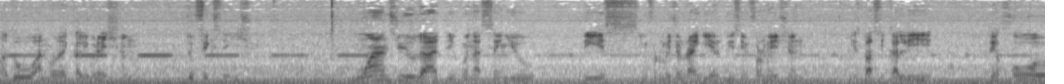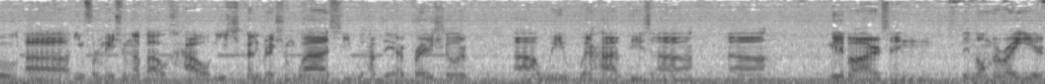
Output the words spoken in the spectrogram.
uh, do another calibration to fix the issue. Once you do that, they're gonna send you this information right here. This information is basically the whole uh, information about how each calibration was. See we have the air pressure. Uh, we will have these uh, uh, millibars and the number right here.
